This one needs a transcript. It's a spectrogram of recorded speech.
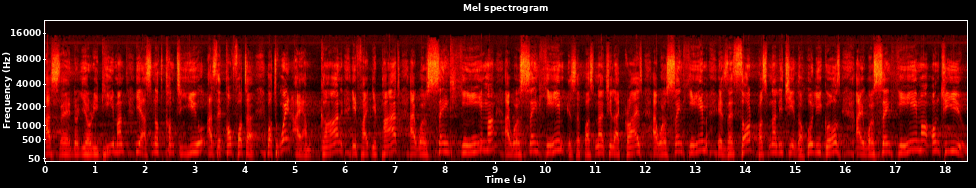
as uh, your Redeemer. He has not come to you as the Comforter. But when I am gone, if I depart, I will send him. I will send him. It's a personality like Christ. I will send him is the third personality in the Holy Ghost. I will send him unto you.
